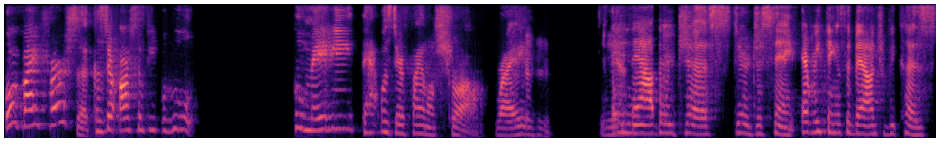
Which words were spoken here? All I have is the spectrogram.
or vice versa. Because there are some people who who maybe that was their final straw, right? Mm-hmm. Yeah. And now they're just they're just saying everything is a boundary because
